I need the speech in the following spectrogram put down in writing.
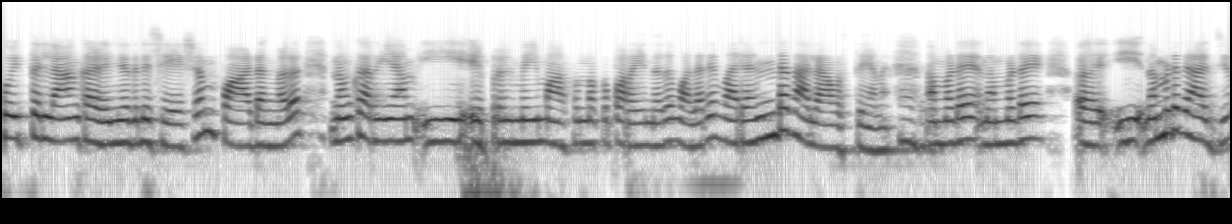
കൊയ്ത്തെല്ലാം കഴിഞ്ഞതിന് ശേഷം പാടങ്ങൾ നമുക്കറിയാം ഈ ഏപ്രിൽ മെയ് മാസം എന്നൊക്കെ പറയുന്നത് വളരെ വരണ്ട കാലാവസ്ഥയാണ്. നമ്മുടെ നമ്മുടെ ഈ നമ്മുടെ രാജ്യം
